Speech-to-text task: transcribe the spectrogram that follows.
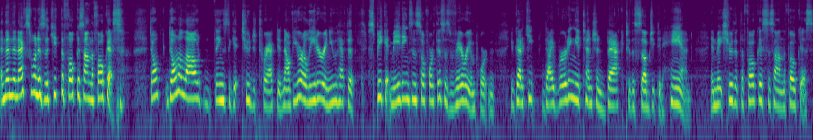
And then the next one is to keep the focus on the focus. Don't don't allow things to get too detracted. Now, if you're a leader and you have to speak at meetings and so forth, this is very important. You've got to keep diverting the attention back to the subject at hand and make sure that the focus is on the focus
